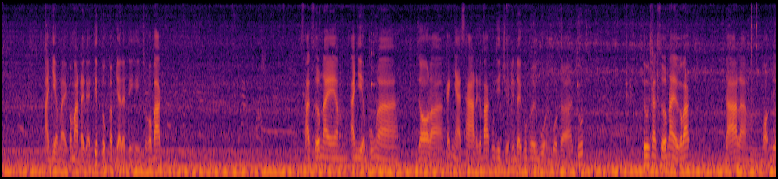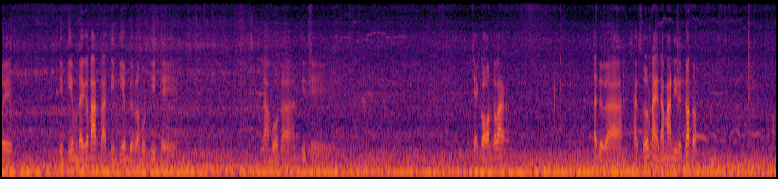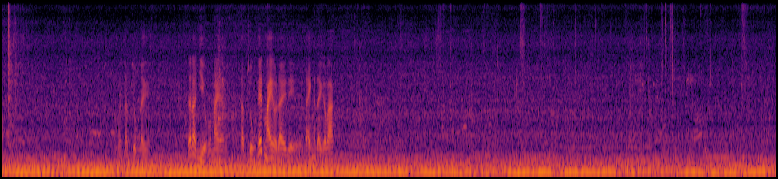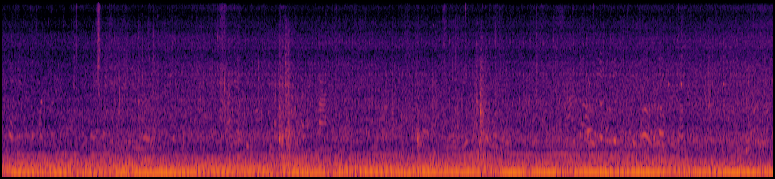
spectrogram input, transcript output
Anh nhiệm này có mặt đây để tiếp tục cập nhật tình hình cho các bác Sáng sớm nay anh nhiệm cũng là do là cách nhà xa thì các bác cũng di chuyển đến đây cũng hơi muộn một à, chút Từ sáng sớm nay rồi các bác, Đã làm mọi người tìm kiếm ở đây các bác đã tìm kiếm được là một thi thể là một là thi thể trẻ con các bác ạ. Đã được à, sáng sớm này đã mang đi được cất rồi. Và tập trung đây. Rất là nhiều hôm nay tập trung hết máy ở đây để đánh ở đây các bác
